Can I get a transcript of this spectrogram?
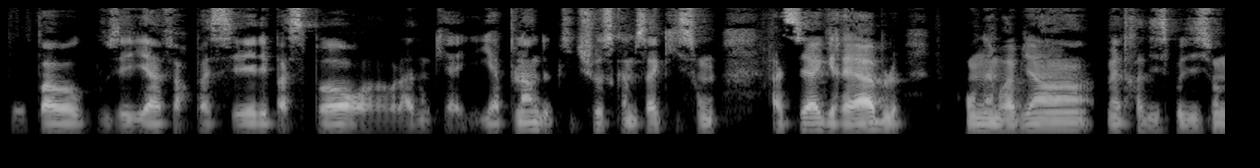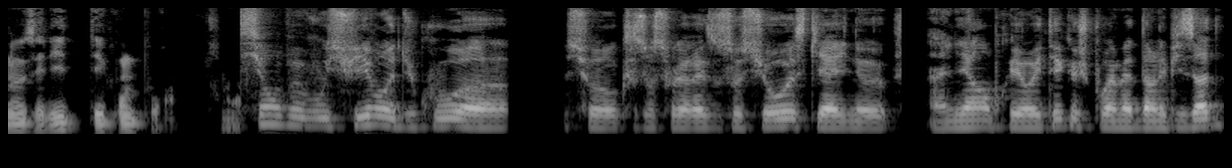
pour pas que vous ayez à faire passer les passeports. Euh, voilà, donc il y a, y a, plein de petites choses comme ça qui sont assez agréables qu'on aimerait bien mettre à disposition de nos élites dès qu'on le pourra. Si on veut vous suivre, du coup, euh, sur, que ce soit sur les réseaux sociaux, est-ce qu'il y a une, un lien en priorité que je pourrais mettre dans l'épisode?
